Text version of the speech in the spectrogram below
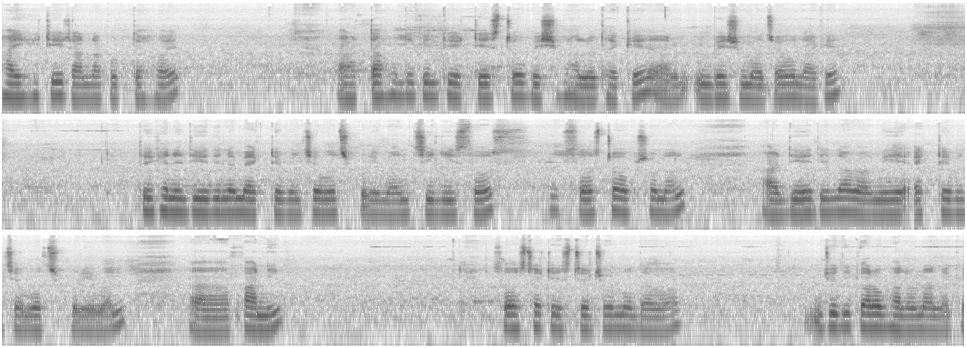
হাই হিটেই রান্না করতে হয়। আর তাহলে কিন্তু এর টেস্টটাও বেশি ভালো থাকে আর বেশ মজাও লাগে। তো এখানে দিয়ে দিলাম এক টেবিল চামচ পরিমাণ চিলি সস। সসটা অপশনাল আর দিয়ে দিলাম আমি এক টেবিল চামচ পরিমাণ পানি। সসটা টেস্টের জন্য দেওয়া। যদি কারও ভালো না লাগে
